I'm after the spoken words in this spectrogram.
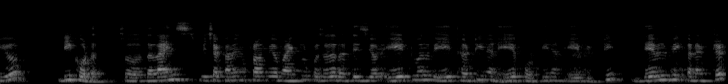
your decoder. So the lines which are coming from your microprocessor that is your A12 A13 and A14 and A15 they will be connected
